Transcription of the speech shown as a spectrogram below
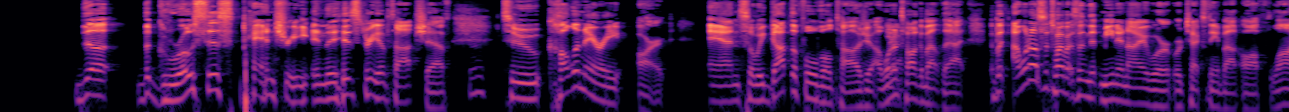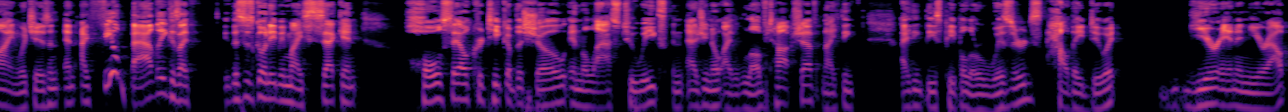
the the grossest pantry in the history of Top Chef mm. to culinary art. And so we got the full voltage. I want yeah. to talk about that. But I want to also talk about something that Mina and I were, were texting about offline, which is, and, and I feel badly because I, this is going to be my second wholesale critique of the show in the last two weeks. And as you know, I love Top Chef and I think, I think these people are wizards how they do it year in and year out.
